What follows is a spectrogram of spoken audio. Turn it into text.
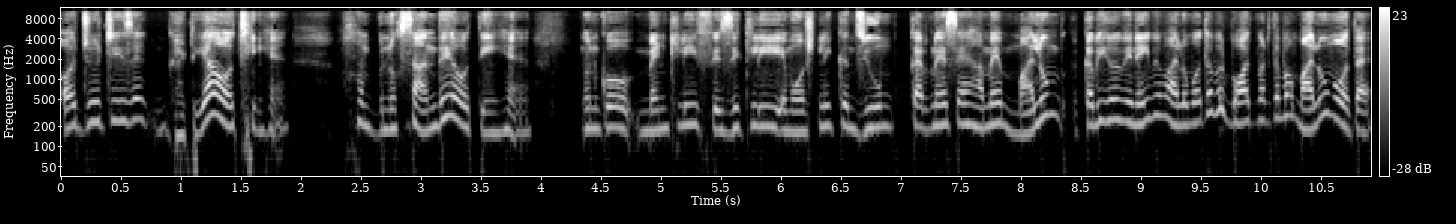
और जो चीज़ें घटिया होती हैं, नुकसानदेह होती हैं, उनको मेंटली फिजिकली इमोशनली कंज्यूम करने से हमें मालूम, कभी कभी नहीं भी मालूम होता, पर बहुत मरतबा मालूम होता है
